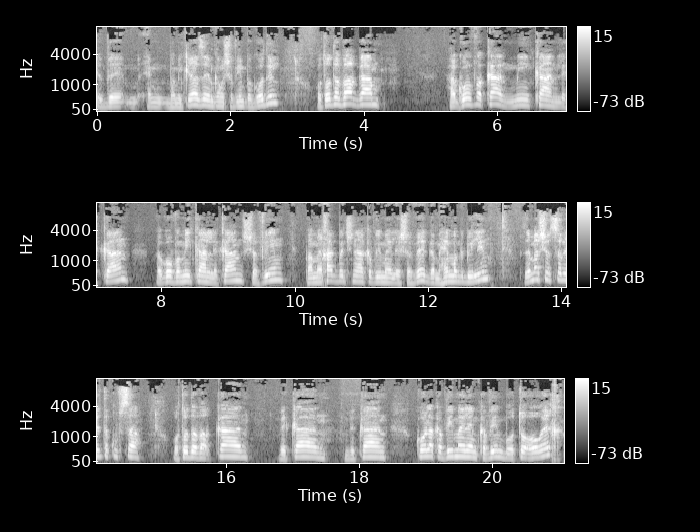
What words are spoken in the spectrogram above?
ובמקרה הזה הם גם שווים בגודל. אותו דבר גם הגובה כאן, מכאן לכאן, והגובה מכאן לכאן שווים, והמרחק בין שני הקווים האלה שווה, גם הם מקבילים. זה מה שיוצר לי את הקופסה. אותו דבר כאן, וכאן, וכאן. כל הקווים האלה הם קווים באותו אורך,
